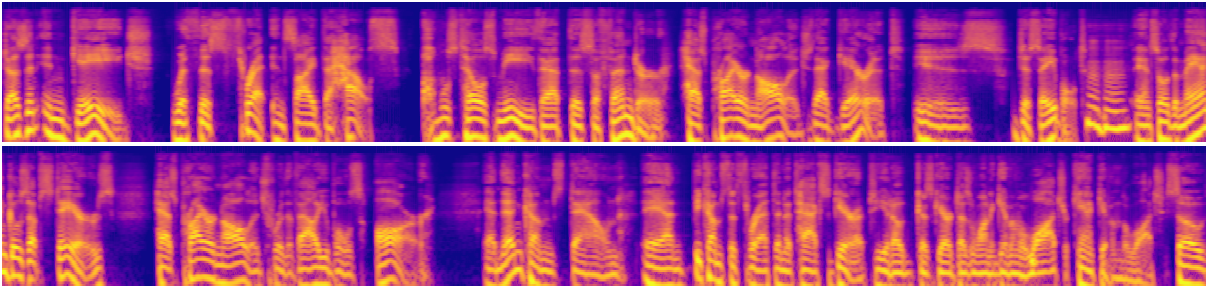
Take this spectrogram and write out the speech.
doesn't engage with this threat inside the house almost tells me that this offender has prior knowledge that Garrett is disabled. Mm-hmm. And so the man goes upstairs, has prior knowledge where the valuables are and then comes down and becomes the threat and attacks Garrett, you know, because Garrett doesn't want to give him a watch or can't give him the watch. So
